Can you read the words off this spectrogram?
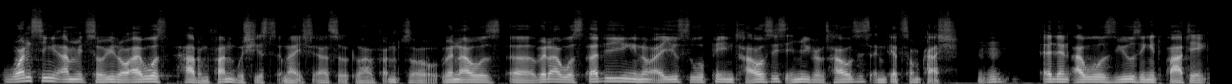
one thing i mean so you know i was having fun which is nice yeah, so to have fun. So when i was uh, when i was studying you know i used to paint houses immigrant houses and get some cash. Mm-hmm. and then i was using it partying.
